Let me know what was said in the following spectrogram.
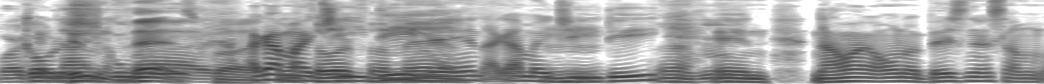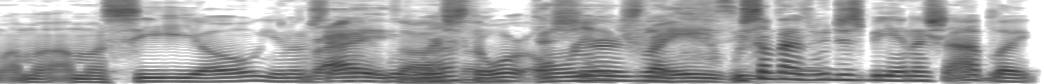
Go to school. I got my GD, man. I got my mm-hmm. Mm-hmm. and now I own a business. I'm I'm a, I'm a CEO. You know what I'm right. saying? We're awesome. store owners. Crazy, like we sometimes bro. we just be in a shop like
